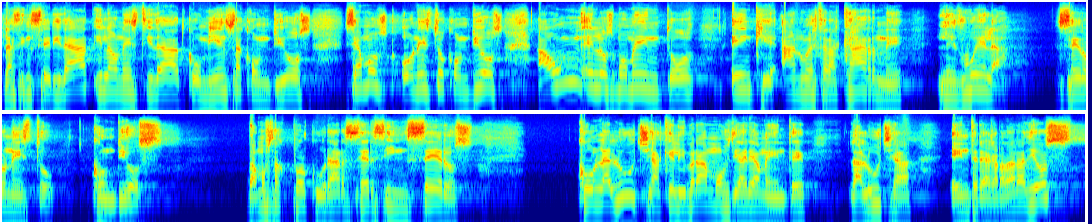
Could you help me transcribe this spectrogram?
La sinceridad y la honestidad comienza con Dios. Seamos honestos con Dios, aún en los momentos en que a nuestra carne le duela ser honesto con Dios. Vamos a procurar ser sinceros con la lucha que libramos diariamente, la lucha entre agradar a Dios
